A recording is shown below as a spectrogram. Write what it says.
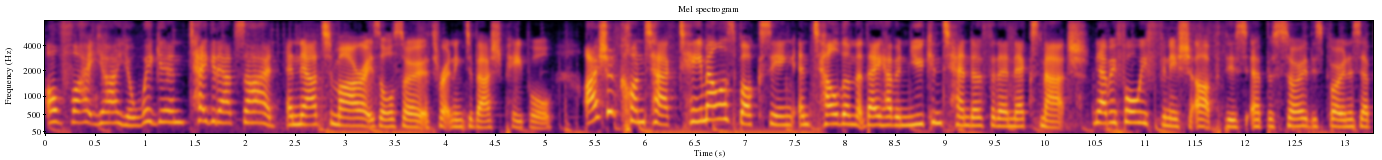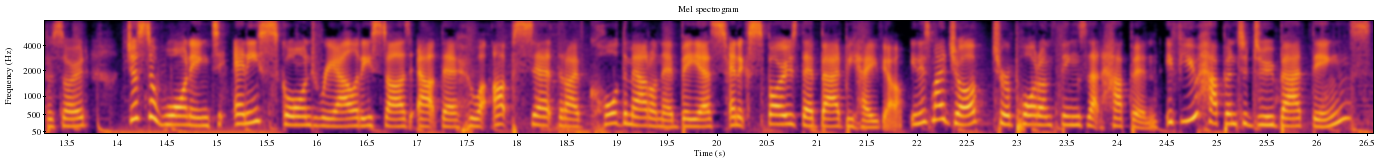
I'll fight ya. You're wigging. Take it outside. And now Tamara is also threatening to bash people. I should contact Team Ellis Boxing and tell them that they have a new contender for their next match. Now, before we finish up this episode, this bonus episode, just a warning to any scorned reality stars out there who are upset that I've called them out on their BS and exposed their bad behavior. It is my job to report on things that happen. If you happen to do bad things,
